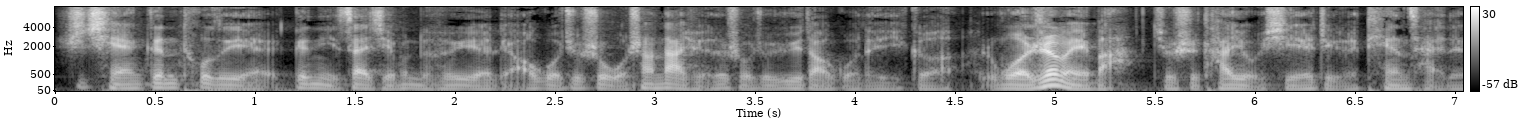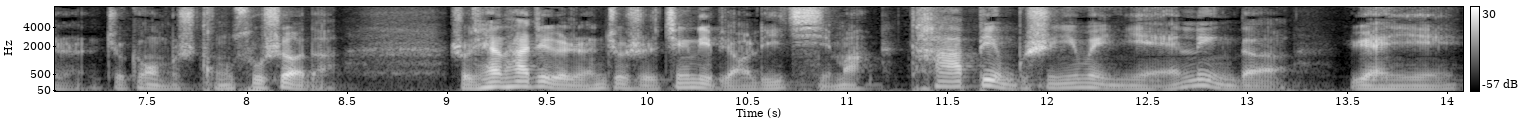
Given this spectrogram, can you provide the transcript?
之前跟兔子也跟你在节目里头也聊过，就是我上大学的时候就遇到过的一个，我认为吧，就是他有些这个天才的人，就跟我们是同宿舍的。首先，他这个人就是经历比较离奇嘛，他并不是因为年龄的原因，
